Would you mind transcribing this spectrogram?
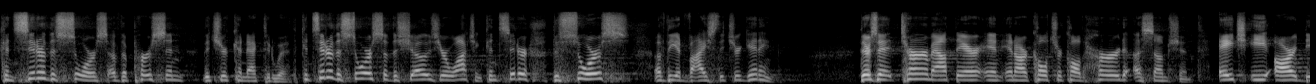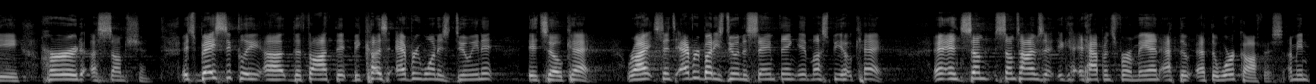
Consider the source of the person that you're connected with. Consider the source of the shows you're watching. Consider the source of the advice that you're getting. There's a term out there in, in our culture called herd assumption. H E R D, herd assumption. It's basically uh, the thought that because everyone is doing it, it's okay, right? Since everybody's doing the same thing, it must be okay. And some, sometimes it, it, happens for a man at the, at the work office. I mean,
